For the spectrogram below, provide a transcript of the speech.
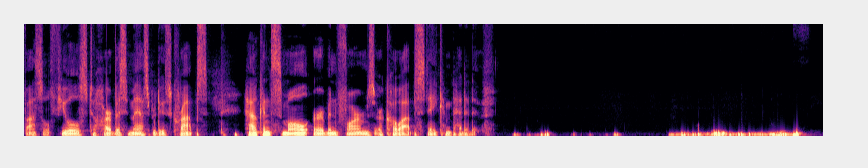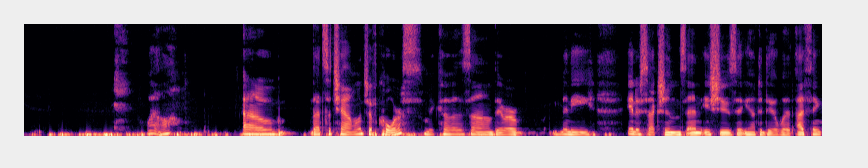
fossil fuels to harvest mass produced crops. How can small urban farms or co ops stay competitive? Well, um, that's a challenge, of course, because um, there are many intersections and issues that you have to deal with. I think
